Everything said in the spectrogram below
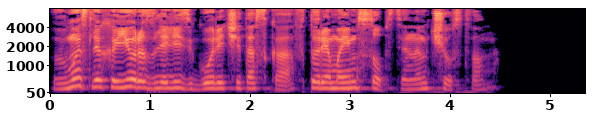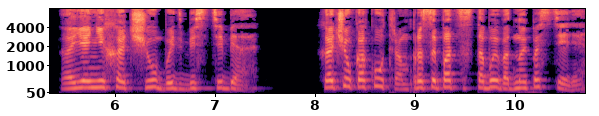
В мыслях ее разлились горечь и тоска, вторя моим собственным чувствам. А я не хочу быть без тебя. Хочу, как утром, просыпаться с тобой в одной постели.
